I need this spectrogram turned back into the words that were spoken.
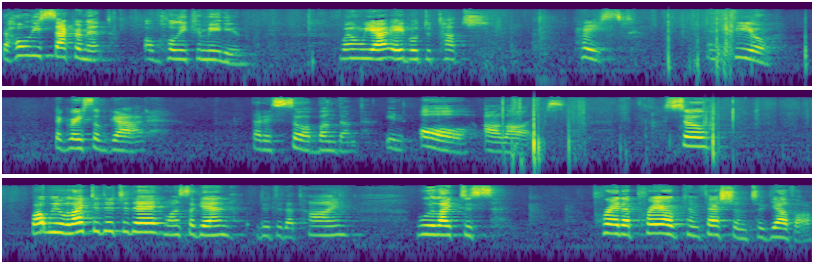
the Holy Sacrament of Holy Communion, when we are able to touch, taste, and feel the grace of God that is so abundant in all our lives. So, what we would like to do today, once again, due to the time, we would like to pray the prayer of confession together.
